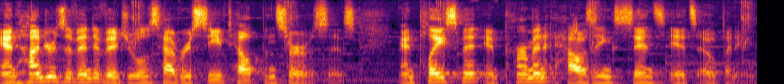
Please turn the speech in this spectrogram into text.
and hundreds of individuals have received help and services and placement in permanent housing since its opening.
